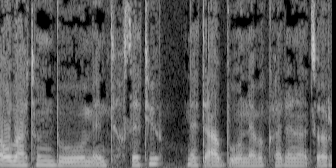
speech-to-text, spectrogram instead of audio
ዕቑባቱን ብእኡ ምእንቲ ኺሰትዩ፣ ነቲ ኣቦኡ ናቡከደነጾር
